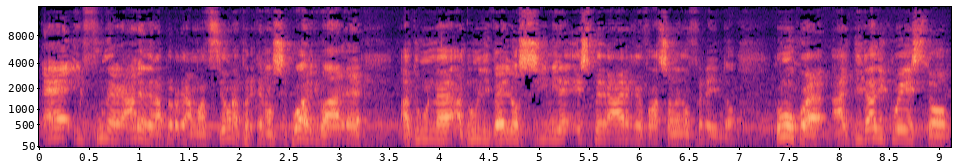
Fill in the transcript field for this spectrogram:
è il funerale della programmazione, perché non si può arrivare ad un, ad un livello simile e sperare che faccia meno freddo. Comunque, al di là di questo,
